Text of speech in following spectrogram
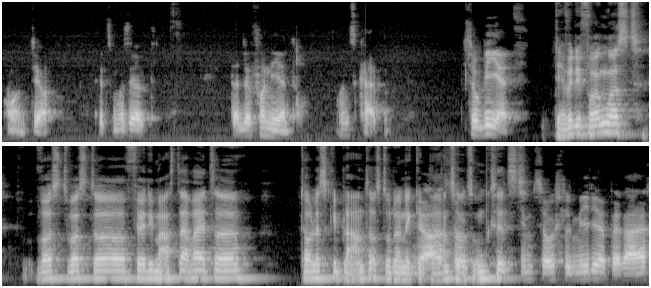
und ja, jetzt muss ich halt telefonieren und skypen. So wie jetzt. Der würde ich fragen, was, was, was da für die Masterarbeit äh, Tolles geplant hast oder nicht geplant, ja, also sondern umgesetzt? Im Social Media Bereich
